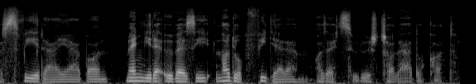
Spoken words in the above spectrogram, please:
szférájában mennyire övezi nagyobb figyelem az egyszülős családokat?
